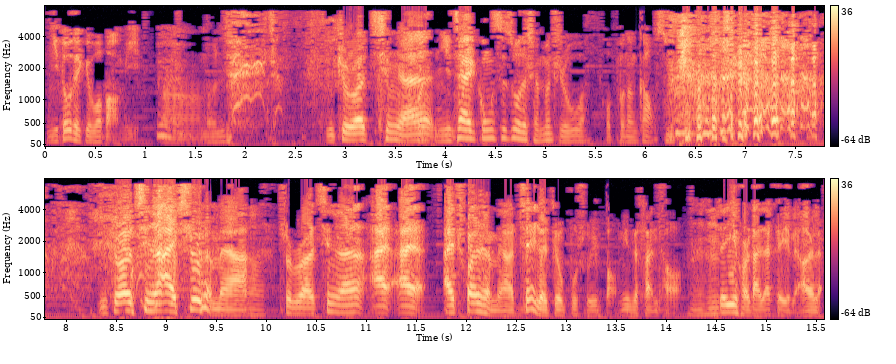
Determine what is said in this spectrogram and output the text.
你都得给我保密。嗯我 你譬如说清源，你在公司做的什么职务啊？我不能告诉你。你说清源爱吃什么呀？嗯是不是？清源爱爱爱穿什么呀？这个就不属于保密的范畴。嗯这一会儿大家可以聊一聊。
